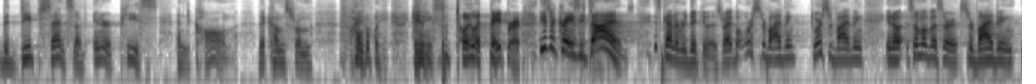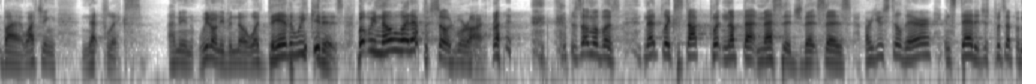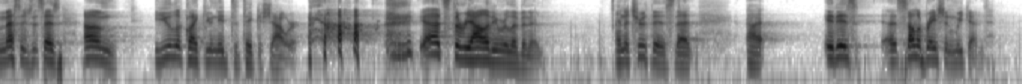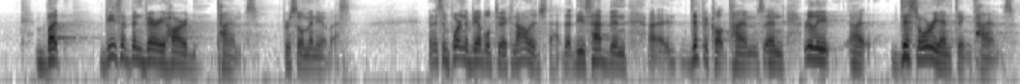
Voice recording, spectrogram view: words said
the deep sense of inner peace and calm that comes from finally getting some toilet paper. These are crazy times. It's kind of ridiculous, right? But we're surviving. We're surviving. You know, some of us are surviving by watching Netflix. I mean, we don't even know what day of the week it is, but we know what episode we're on, right? For some of us, Netflix stopped putting up that message that says, Are you still there? Instead, it just puts up a message that says, um, You look like you need to take a shower. yeah, that's the reality we're living in. And the truth is that uh, it is a celebration weekend, but these have been very hard times for so many of us. And it's important to be able to acknowledge that, that these have been uh, difficult times and really uh, disorienting times.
